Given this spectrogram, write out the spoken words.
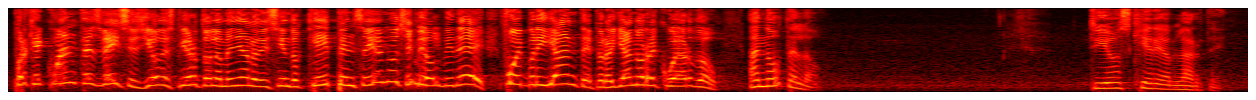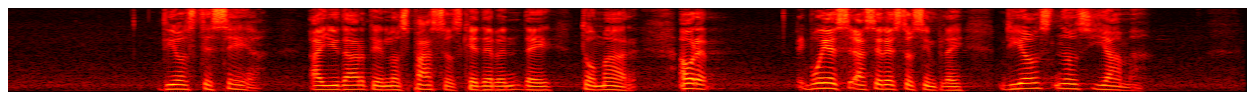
Porque cuántas veces yo despierto en la mañana diciendo, ¿qué pensé anoche? Me olvidé. Fue brillante, pero ya no recuerdo. Anótelo. Dios quiere hablarte. Dios desea ayudarte en los pasos que deben de tomar. Ahora, voy a hacer esto simple. Dios nos llama.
